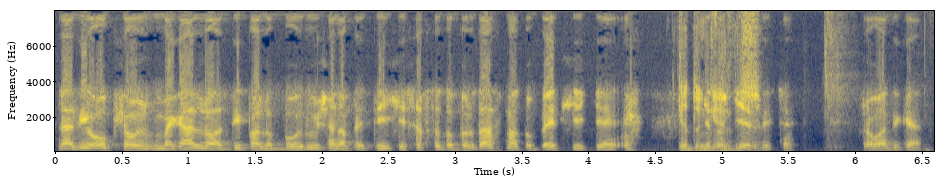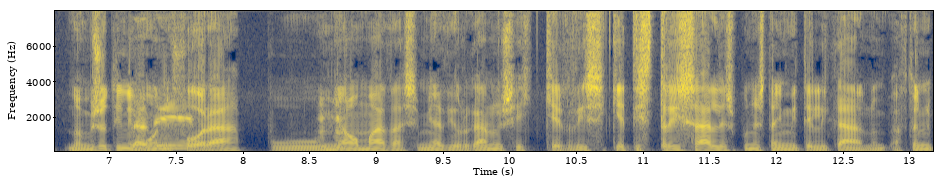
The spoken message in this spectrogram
Δηλαδή όποιο μεγάλο αντίπαλο μπορούσε να πετύχει σε αυτό το πρωτάθλημα, τον πέτυχε και, Και τον κέρδισε. κέρδισε. Πραγματικά. Νομίζω ότι είναι η Δηλαδή- μόνη φορά που μια ομάδα σε μια διοργάνωση έχει κερδίσει και τις τρεις άλλες που είναι στα ημιτελικά. Νομ- Αυτό είναι,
